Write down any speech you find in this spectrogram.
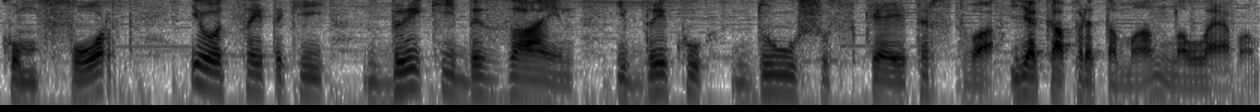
комфорт і оцей такий дикий дизайн і дику душу скейтерства, яка притаманна левам.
